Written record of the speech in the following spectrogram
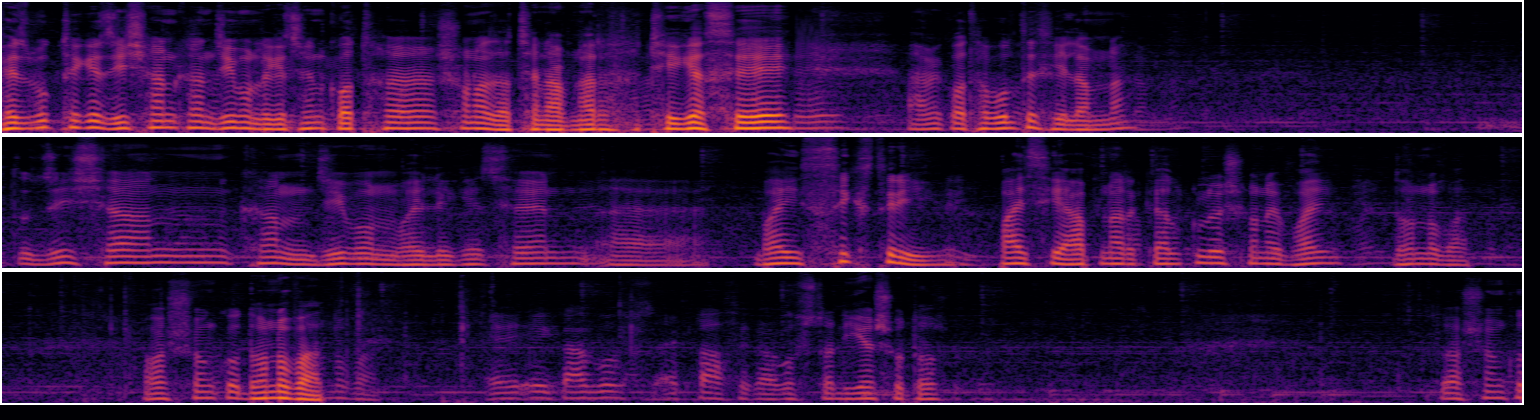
ফেসবুক থেকে জিশান খান জীবন লিখেছেন। কথা শোনা যাচ্ছে না আপনার। ঠিক আছে, আমি কথা বলতেছিলাম না। তো জিশান খান জীবন ভাই লিখেছেন ভাই সিক্স থ্রি পাইছি আপনার ক্যালকুলেশনে ভাই, ধন্যবাদ। অসংখ্য ধন্যবাদ। এই কাগজ, একটা আছে কাগজটা নিয়ে আসো তো। অসংখ্য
